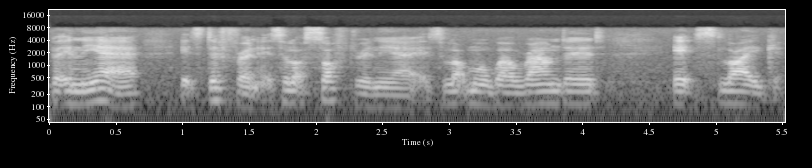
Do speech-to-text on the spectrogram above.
but in the air it's different it's a lot softer in the air it's a lot more well rounded it's like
